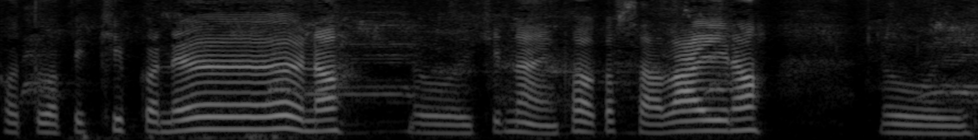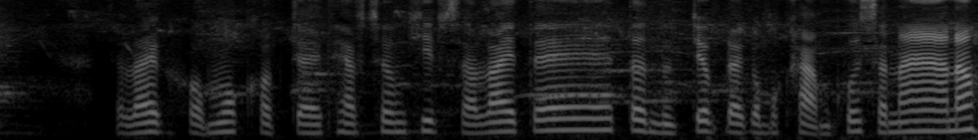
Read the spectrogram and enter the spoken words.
ขอตัวไปดคลิปก่อนเด้อเนาะโดยคลิปไหนพ่อกับสาไลเนาะโดยสาไลขอมกขอบใจแทบชมคลิปสาไลแต่ต้นจนจบแล้วกับขามโฆษณาเนาะ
